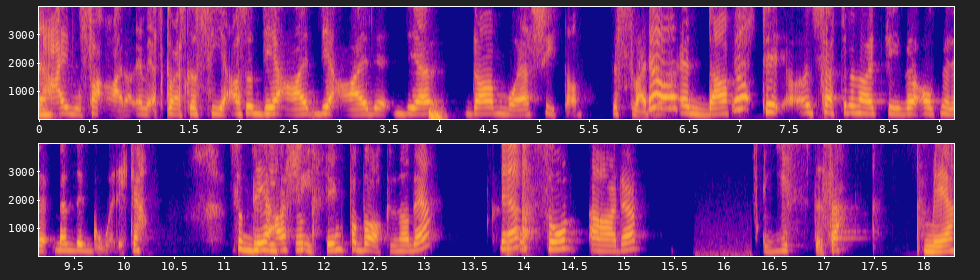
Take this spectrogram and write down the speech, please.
Nei, hvorfor er han Jeg vet ikke hva jeg skal si. Altså, det er, det er det, Da må jeg skyte han. Dessverre. Enda til Saturday Night Fever og alt mulig. Men det går ikke. Så det er skyting på bakgrunn av det. Og så er det gifte seg med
